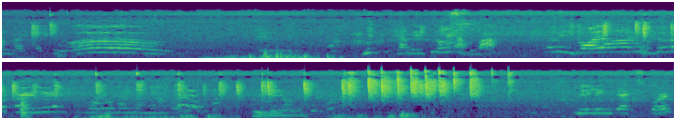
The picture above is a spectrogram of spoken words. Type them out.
I'm expert?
